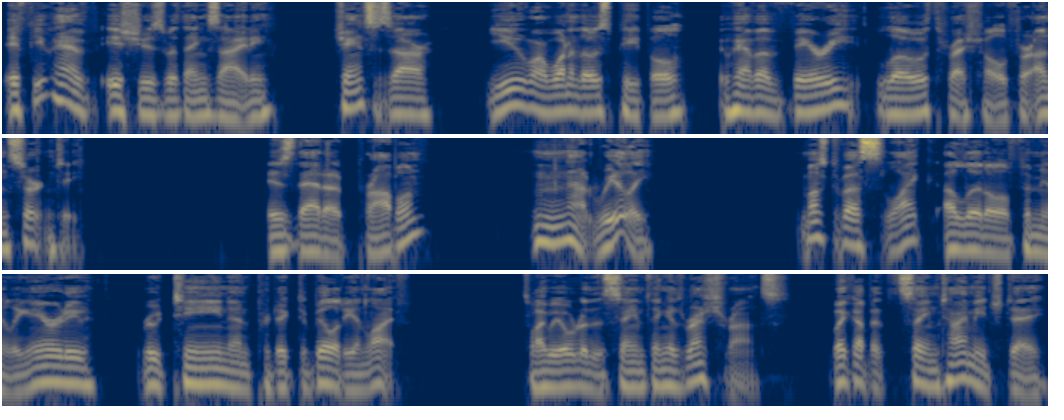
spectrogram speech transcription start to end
If you have issues with anxiety, chances are you are one of those people who have a very low threshold for uncertainty. Is that a problem? Mm, not really. Most of us like a little familiarity, routine, and predictability in life. That's why we order the same thing as restaurants, wake up at the same time each day,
